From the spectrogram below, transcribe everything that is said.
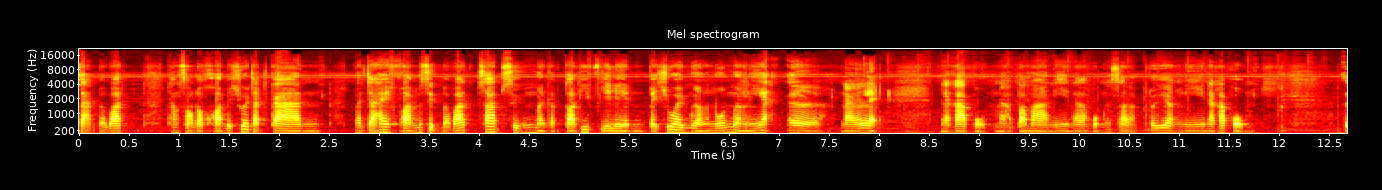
จากแบบว่าทั้งสองละครไปช่วยจัดการ มันจะให้ความรู้สึกแบบว่าซาบซึ้งเหมือนกับตอนที่ฟรีเลนไปช่วยเมืองโน้นเมืองนี้อะเออนั่นแหละนะครับผมนะประมาณนี้นะครับผมสำหรับเรื่องนี้นะครับผมเอ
